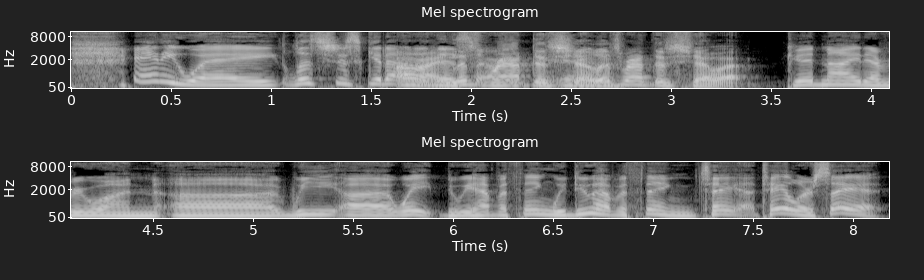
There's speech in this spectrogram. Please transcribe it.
Anyway, let's just get out All of right, this. let's wrap this Yeah. show. Let's wrap this show up. Good night, everyone. Uh, we uh, wait. Do we have a thing? We do have a thing. Say, Taylor, say it.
